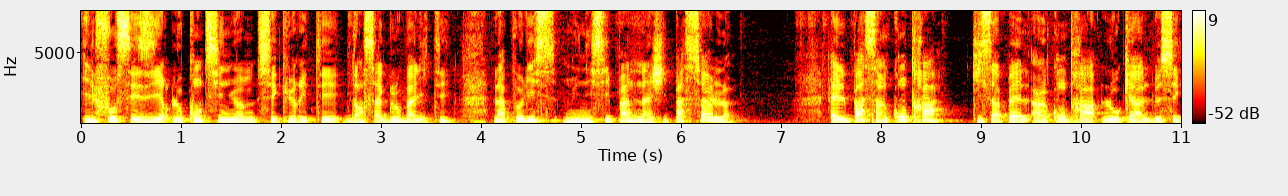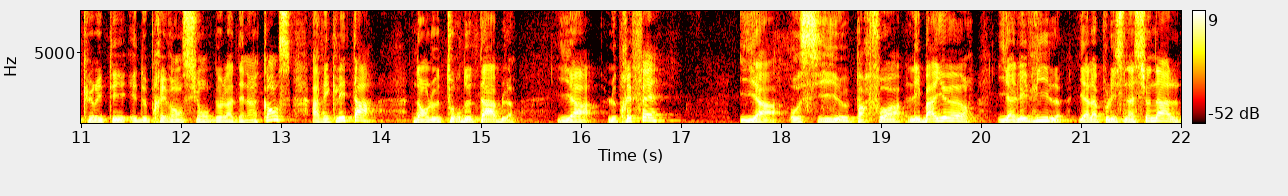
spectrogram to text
il faut saisir le continuum sécurité dans sa globalité. La police municipale n'agit pas seule. Elle passe un contrat qui s'appelle un contrat local de sécurité et de prévention de la délinquance avec l'État. Dans le tour de table, il y a le préfet, il y a aussi euh, parfois les bailleurs, il y a les villes, il y a la police nationale.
